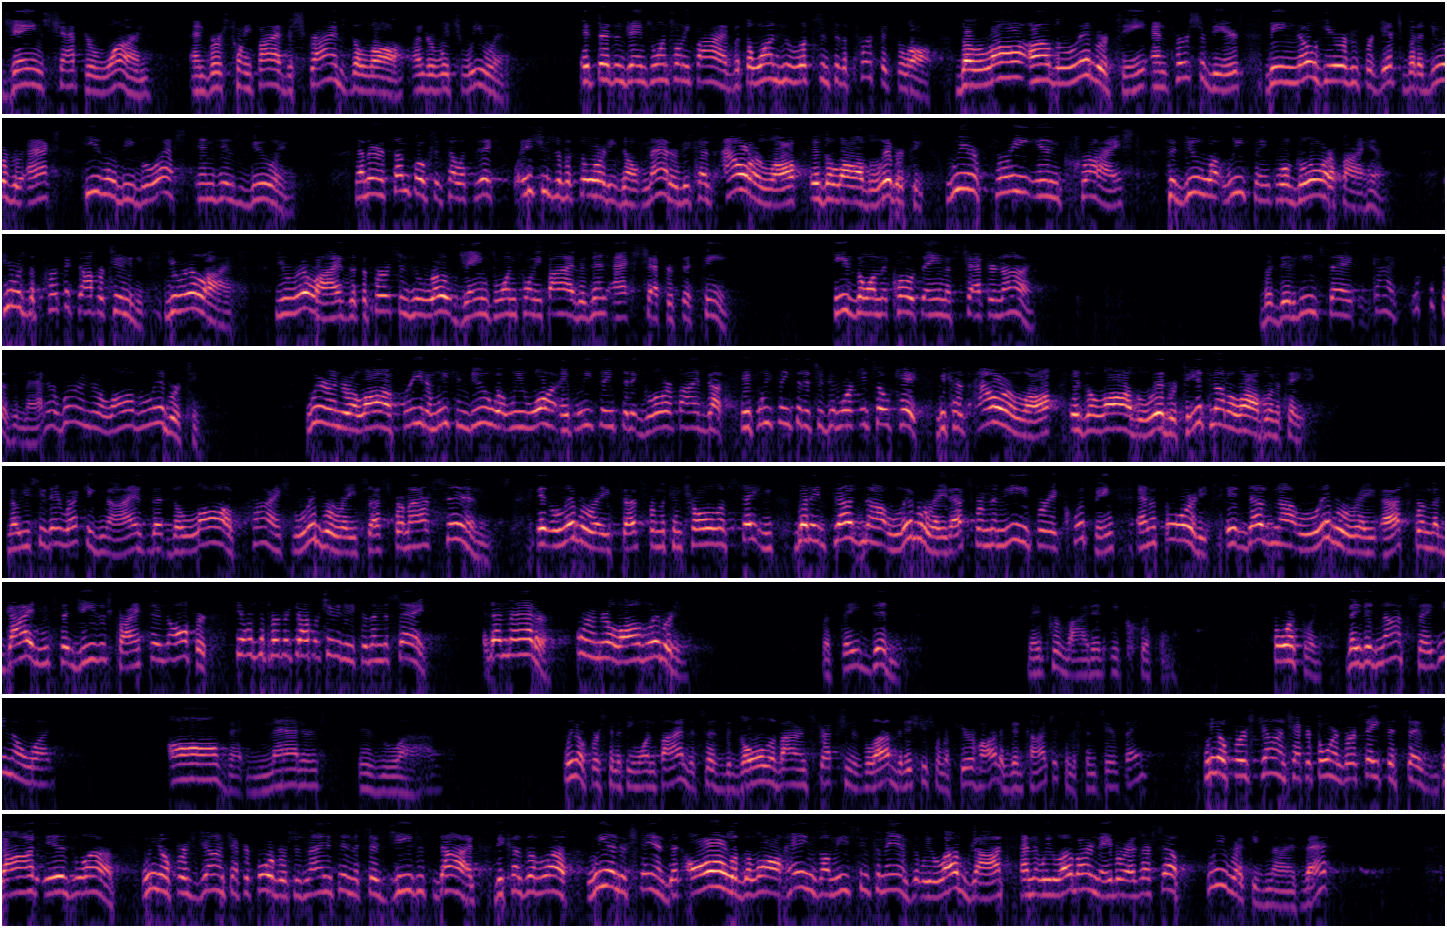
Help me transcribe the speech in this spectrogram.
James chapter 1 and verse 25 describes the law under which we live. It says in James 1:25, "But the one who looks into the perfect law, the law of liberty, and perseveres, being no hearer who forgets, but a doer who acts, he will be blessed in his doing." Now there are some folks that tell us today, well, issues of authority don't matter because our law is a law of liberty. We're free in Christ to do what we think will glorify Him. Here was the perfect opportunity. You realize, you realize that the person who wrote James 1.25 is in Acts chapter 15. He's the one that quotes Amos chapter 9. But did he say, guys, look, this doesn't matter. We're under a law of liberty. We're under a law of freedom. We can do what we want if we think that it glorifies God. If we think that it's a good work, it's okay because our law is a law of liberty. It's not a law of limitation. No, you see, they recognize that the law of Christ liberates us from our sins. It liberates us from the control of Satan, but it does not liberate us from the need for equipping and authority. It does not liberate us from the guidance that Jesus Christ has offered. It was the perfect opportunity for them to say, it doesn't matter. We're under a law of liberty. But they didn't. They provided equipping. Fourthly, they did not say, you know what? All that matters is love. We know 1 Timothy 1.5 that says the goal of our instruction is love that issues from a pure heart, a good conscience, and a sincere faith. We know 1 John chapter 4 and verse 8 that says God is love. We know 1 John chapter 4 verses 9 and 10 that says Jesus died because of love. We understand that all of the law hangs on these two commands, that we love God and that we love our neighbor as ourselves. We recognize that.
